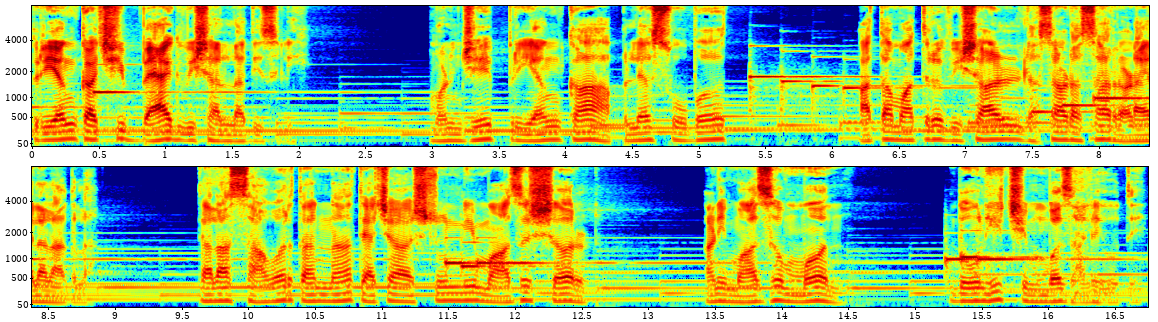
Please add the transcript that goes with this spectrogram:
प्रियंकाची बॅग विशालला दिसली. म्हणजे प्रियंका आपल्यासोबत आता मात्र विशाल ढसाढसा रडायला लागला. त्याला सावरताना त्याच्या अश्रूंनी माझं शर्ट आणि माझं मन दोन्ही चिंब झाले होते.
